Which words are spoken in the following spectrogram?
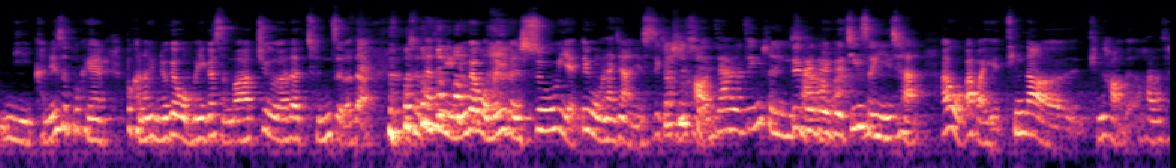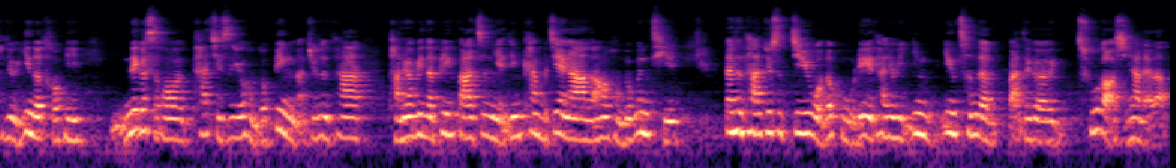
你肯定是不可能不可能留给我们一个什么巨额的存折的。我说但是你留给我们一本书，也对我们来讲也是一个很好家的精神遗产。对对对对，精神遗产。而我爸爸也听到挺好的，好了，他就硬着头皮。那个时候他其实有很多病了，就是他糖尿病的并发症，眼睛看不见啊，然后很多问题。但是他就是基于我的鼓励，他就硬硬撑着把这个初稿写下来了。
